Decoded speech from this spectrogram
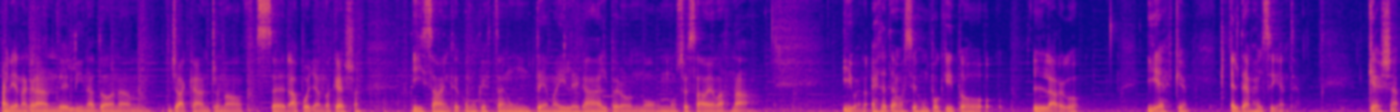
Ariana Grande, Lina Dunham, Jack Antonoff, Seth apoyando a Kesha. Y saben que como que está en un tema ilegal, pero no, no se sabe más nada. Y bueno, este tema sí es un poquito largo. Y es que el tema es el siguiente. Kesha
